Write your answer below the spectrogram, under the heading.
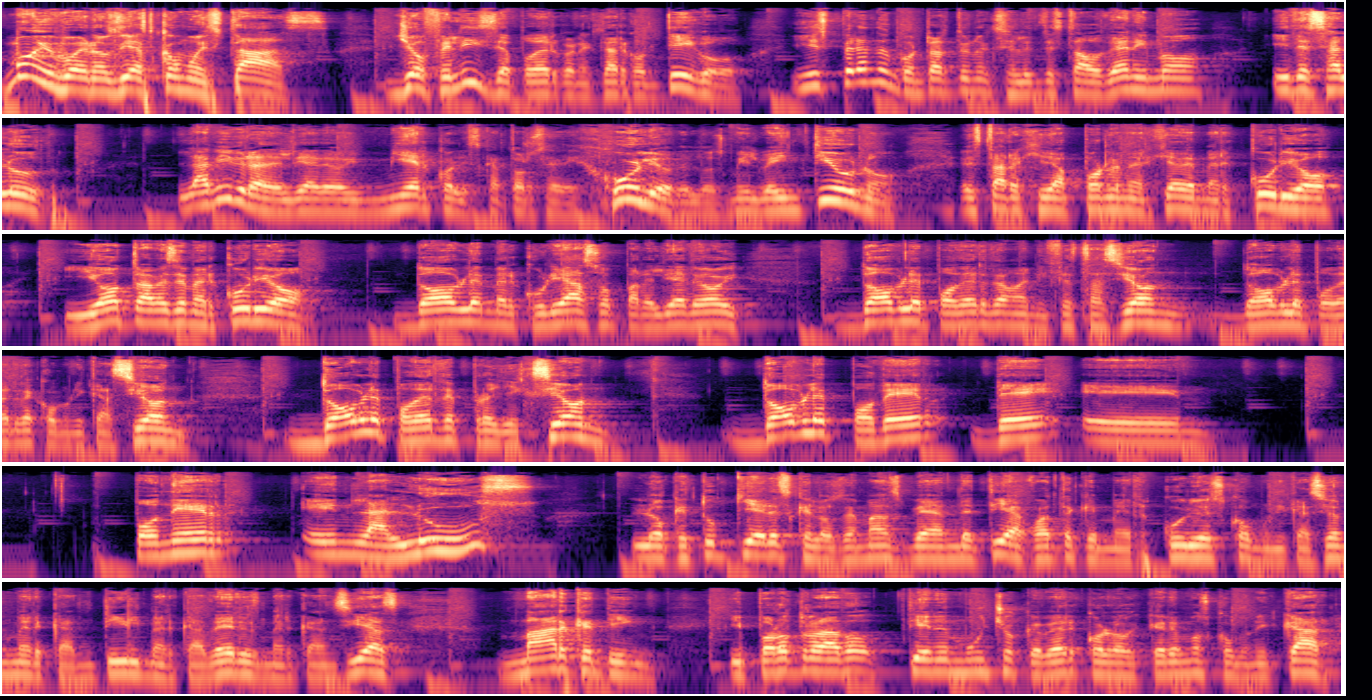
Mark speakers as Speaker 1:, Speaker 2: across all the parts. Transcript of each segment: Speaker 1: Muy buenos días, ¿cómo estás? Yo feliz de poder conectar contigo y esperando encontrarte un excelente estado de ánimo y de salud. La vibra del día de hoy, miércoles 14 de julio del 2021, está regida por la energía de Mercurio y otra vez de Mercurio. Doble mercuriazo para el día de hoy. Doble poder de manifestación, doble poder de comunicación, doble poder de proyección, doble poder de eh, poner en la luz lo que tú quieres que los demás vean de ti. Acuérdate que Mercurio es comunicación mercantil, mercaderes, mercancías, marketing. Y por otro lado, tiene mucho que ver con lo que queremos comunicar.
